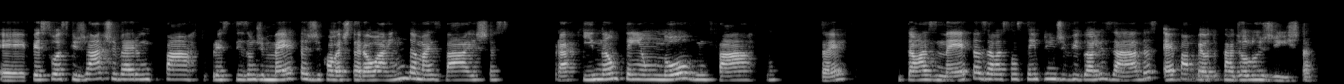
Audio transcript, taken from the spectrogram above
é, pessoas que já tiveram infarto precisam de metas de colesterol ainda mais baixas para que não tenha um novo infarto, certo? Então, as metas, elas são sempre individualizadas, é papel do cardiologista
